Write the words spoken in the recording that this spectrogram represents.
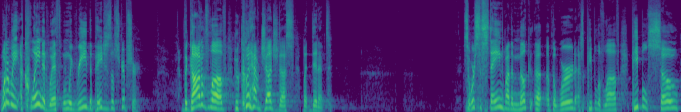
what are we acquainted with when we read the pages of Scripture? The God of love who could have judged us but didn't. So we're sustained by the milk uh, of the word as people of love, people so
